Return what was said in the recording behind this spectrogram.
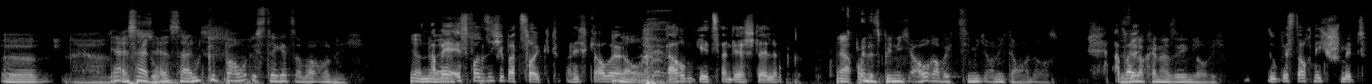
äh, naja, Ja, ist halt- so er ist halt- gut gebaut ist der jetzt aber auch nicht. Ja, nö, Aber er ist von sich überzeugt. Und ich glaube, Genau. darum geht's an der Stelle. ja. Und das bin ich auch, aber ich ziehe mich auch nicht dauernd aus. Das will Aber auch keiner sehen, glaube ich. du bist auch nicht Schmidt.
